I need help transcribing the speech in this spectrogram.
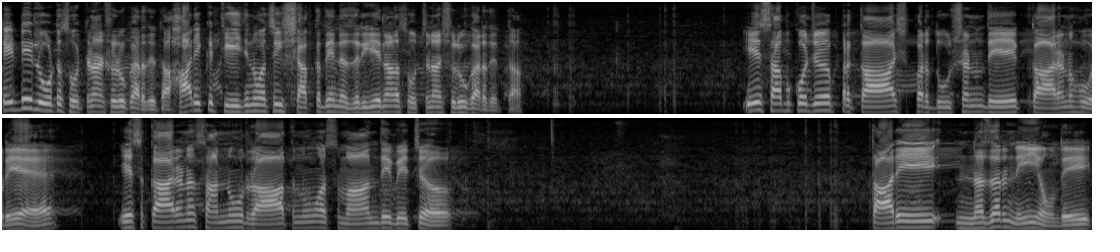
ਟੇਢੇ ਲੋਟ ਸੋਚਣਾ ਸ਼ੁਰੂ ਕਰ ਦਿੱਤਾ। ਹਰ ਇੱਕ ਚੀਜ਼ ਨੂੰ ਅਸੀਂ ਸ਼ੱਕ ਦੇ ਨਜ਼ਰੀਏ ਨਾਲ ਸੋਚਣਾ ਸ਼ੁਰੂ ਕਰ ਦਿੱਤਾ। ਇਹ ਸਭ ਕੁਝ ਪ੍ਰਕਾਸ਼ ਪ੍ਰਦੂਸ਼ਣ ਦੇ ਕਾਰਨ ਹੋ ਰਿਹਾ ਹੈ। ਇਸ ਕਾਰਨ ਸਾਨੂੰ ਰਾਤ ਨੂੰ ਅਸਮਾਨ ਦੇ ਵਿੱਚ ਤਾਰੇ ਨਜ਼ਰ ਨਹੀਂ ਆਉਂਦੇ।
